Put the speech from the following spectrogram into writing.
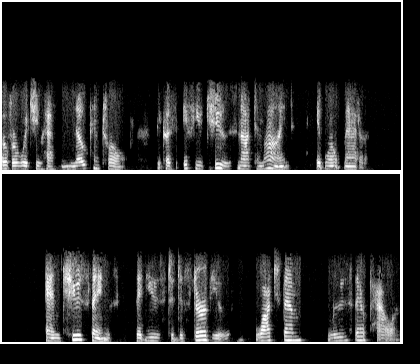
over which you have no control. Because if you choose not to mind, it won't matter. And choose things that used to disturb you, watch them lose their power.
